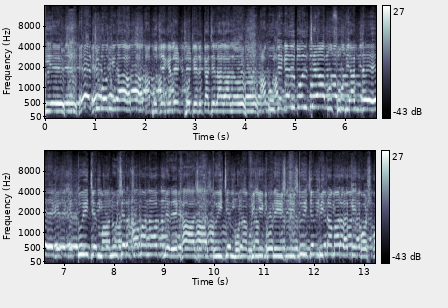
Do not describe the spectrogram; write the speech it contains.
গিয়ে, এ যুবকেরা, আবু জেহেলের ঠোঁটের কাছে লাগালো। আবু জেহেল বলছে সুফিয়ান রে তুই যে মানুষের আমানত মেরে খাস, তুই যে মুনাফিকি করিস, তুই যে পিতামাতাকে কষ্ট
